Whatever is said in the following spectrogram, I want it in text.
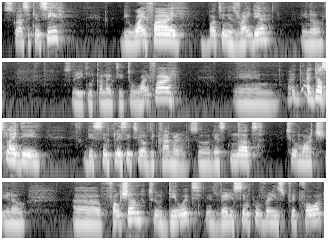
So as you can see the Wi-Fi button is right there you know so you can connect it to Wi-Fi. And I, I just like the the simplicity of the camera. So there's not too much you know uh, function to deal with. It's very simple very straightforward.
